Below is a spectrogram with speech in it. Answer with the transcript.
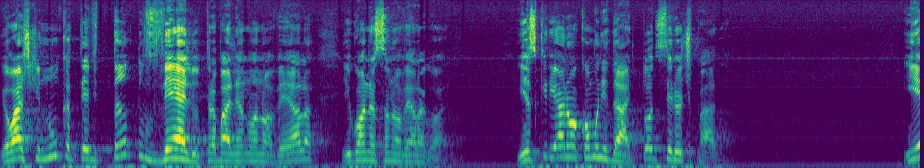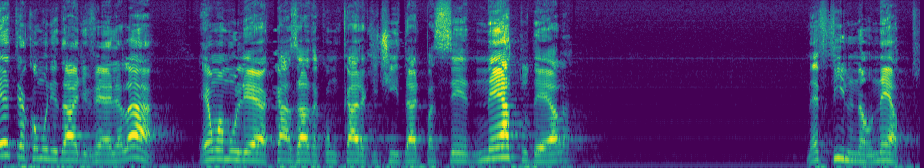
Eu acho que nunca teve tanto velho trabalhando numa novela igual nessa novela agora. E eles criaram uma comunidade, toda estereotipada. E entre a comunidade velha lá, é uma mulher casada com um cara que tinha idade para ser neto dela. Não é filho, não, neto.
